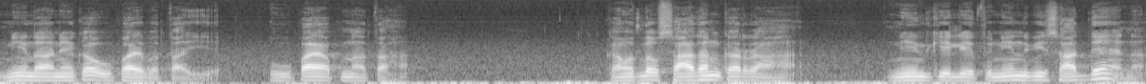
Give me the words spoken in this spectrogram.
नींद आने का उपाय बताइए। उपाय अपनाता है। का मतलब साधन कर रहा है। नींद के लिए तो नींद भी साध्य है ना?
